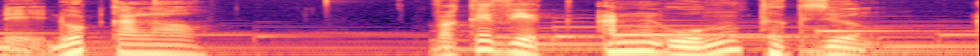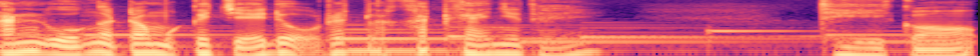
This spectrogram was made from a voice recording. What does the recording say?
để đốt calo và cái việc ăn uống thực dưỡng, ăn uống ở trong một cái chế độ rất là khắt khe như thế thì có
